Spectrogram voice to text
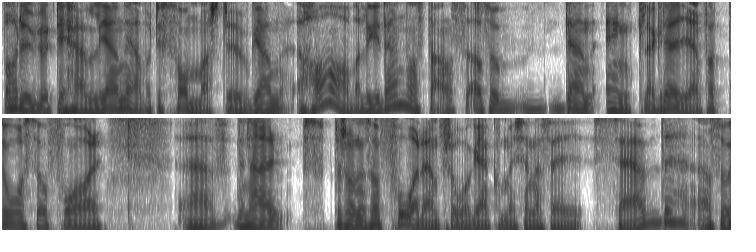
vad har du gjort i helgen? Jag har varit i sommarstugan. Jaha, var ligger den någonstans? Alltså den enkla grejen, för att då så får eh, den här personen som får den frågan kommer känna sig sedd. Alltså,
